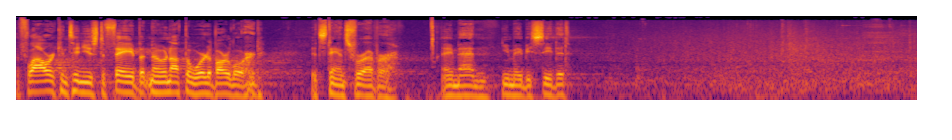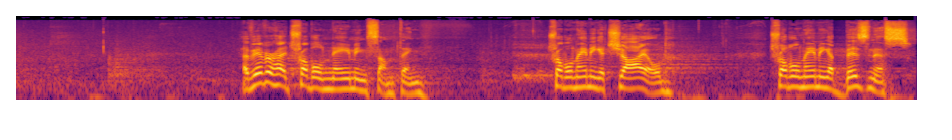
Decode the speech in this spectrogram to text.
the flower continues to fade, but no, not the word of our Lord. It stands forever. Amen. You may be seated. Have you ever had trouble naming something? Trouble naming a child? Trouble naming a business?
